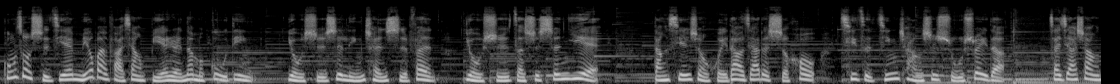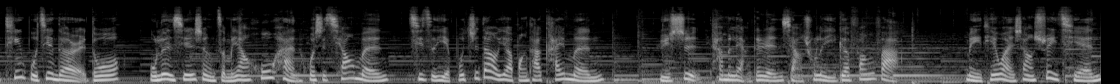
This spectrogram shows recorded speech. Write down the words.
工作时间没有办法像别人那么固定，有时是凌晨时分，有时则是深夜。当先生回到家的时候，妻子经常是熟睡的，再加上听不见的耳朵。无论先生怎么样呼喊或是敲门，妻子也不知道要帮他开门。于是他们两个人想出了一个方法：每天晚上睡前，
